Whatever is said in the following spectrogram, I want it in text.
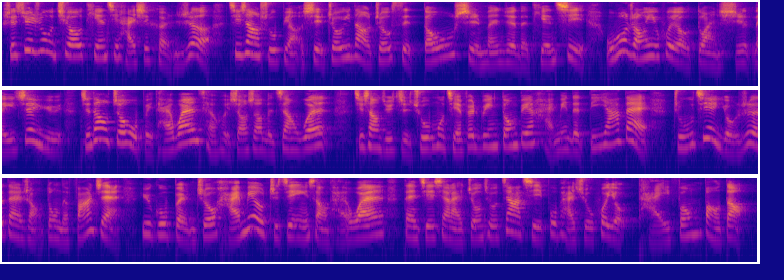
持续入秋，天气还是很热。气象署表示，周一到周四都是闷热的天气，午后容易会有短时雷阵雨，直到周五北台湾才会稍稍的降温。气象局指出，目前菲律宾东边海面的低压带逐渐有热带扰动的发展，预估本周还没有直接影响台湾，但接下来中秋假期不排除会有台风报道。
